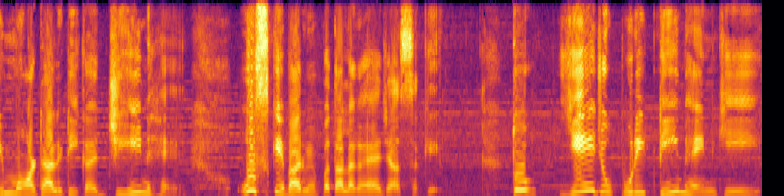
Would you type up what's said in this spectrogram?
इमोर्टैलिटी का जीन है, उसके बारे में पता लगाया जा सके। तो ये जो पूरी टीम है इनकी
